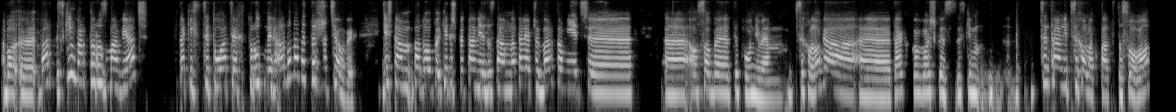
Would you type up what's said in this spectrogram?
albo e, war, z kim warto rozmawiać takich sytuacjach trudnych, albo nawet też życiowych. Gdzieś tam padło kiedyś pytanie, dostałam Natalia, czy warto mieć e, e, osobę typu, nie wiem, psychologa, e, tak, kogoś, z, kim centralnie psycholog padł to słowo,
